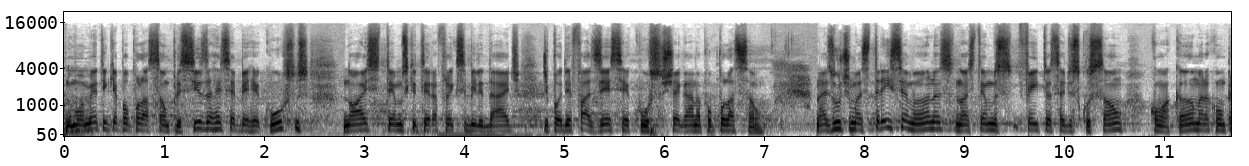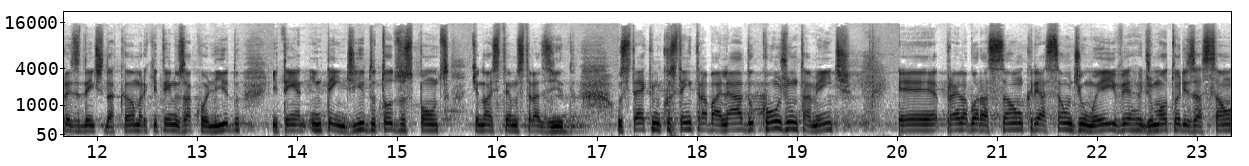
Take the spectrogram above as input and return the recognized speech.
No momento em que a população precisa receber recursos, nós temos que ter a flexibilidade de poder fazer esse recurso chegar na população. Nas últimas três semanas, nós temos feito essa discussão com a Câmara, com o presidente da Câmara, que tem nos acolhido e tem entendido todos os pontos que nós temos trazido. Os técnicos têm trabalhado conjuntamente é, para a elaboração, criação de um waiver, de uma autorização,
